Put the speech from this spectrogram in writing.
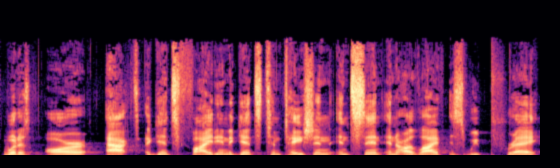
What is our act against fighting against temptation and sin in our life is we pray.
